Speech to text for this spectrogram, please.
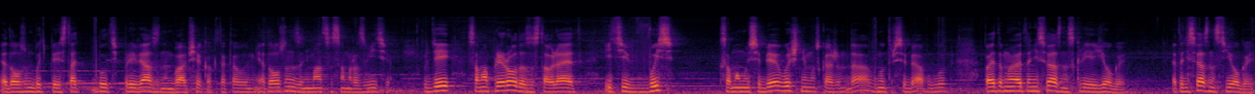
Я должен быть, перестать быть привязанным вообще как таковым. Я должен заниматься саморазвитием. Людей сама природа заставляет идти ввысь, к самому себе, вышнему, скажем, да, внутрь себя, вглубь. Поэтому это не связано с крия-йогой. Это не связано с йогой.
